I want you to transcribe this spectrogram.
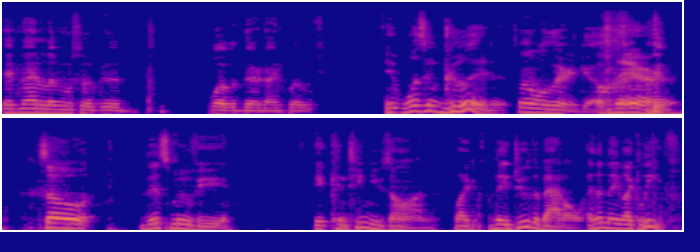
If 9-11 was so good, why was there 9-12? it wasn't good. Oh, well, there you go. There. So, this movie, it continues on. Like, they do the battle, and then they, like, leave.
